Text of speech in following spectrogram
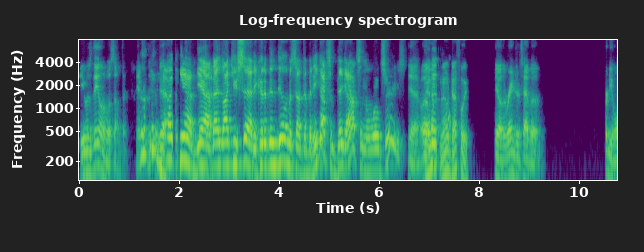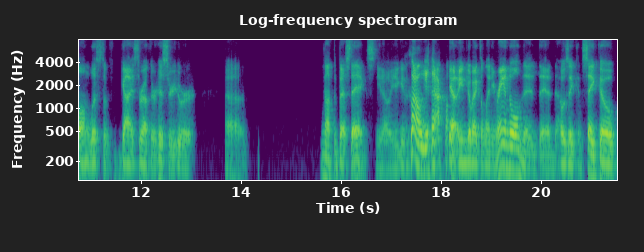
he was dealing with something. Yeah. again, yeah, that, like you said, he could have been dealing with something, but he got some big outs in the World Series. Yeah. Well, yeah. No, definitely. you know, the Rangers have a pretty long list of guys throughout their history who are uh, not the best eggs. You know, you can, Oh yeah, yeah, you can go back to Lenny Randle, they, they had Jose Canseco,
